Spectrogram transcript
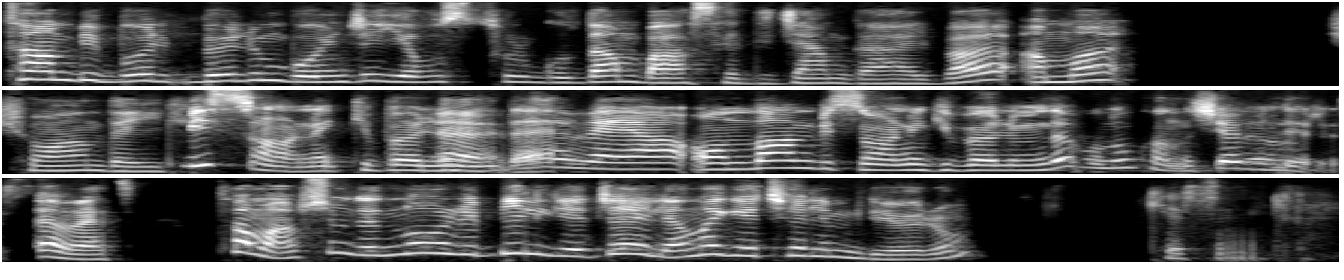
Tam bir böl- bölüm boyunca Yavuz Turgul'dan bahsedeceğim galiba ama şu an değil. Bir sonraki bölümde veya ondan bir sonraki bölümde bunu konuşabiliriz. Evet. Tamam şimdi Nuri Bilge Ceylan'a geçelim diyorum. Kesinlikle.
